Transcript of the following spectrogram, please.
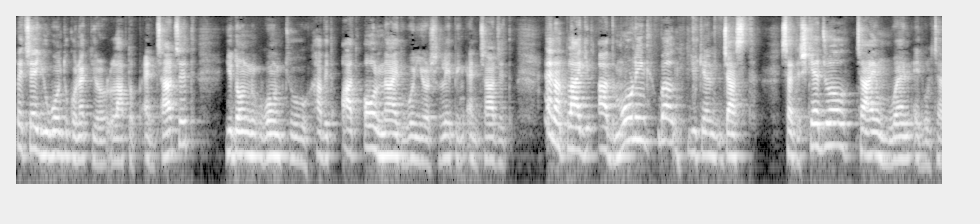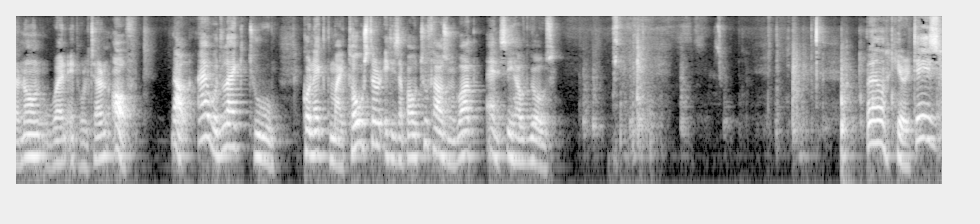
Let's say you want to connect your laptop and charge it. You don't want to have it at all night when you're sleeping and charge it and unplug it at the morning. Well, you can just set a schedule, time when it will turn on, when it will turn off. Now, I would like to connect my toaster. It is about 2000 watt and see how it goes. Well, here it is.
